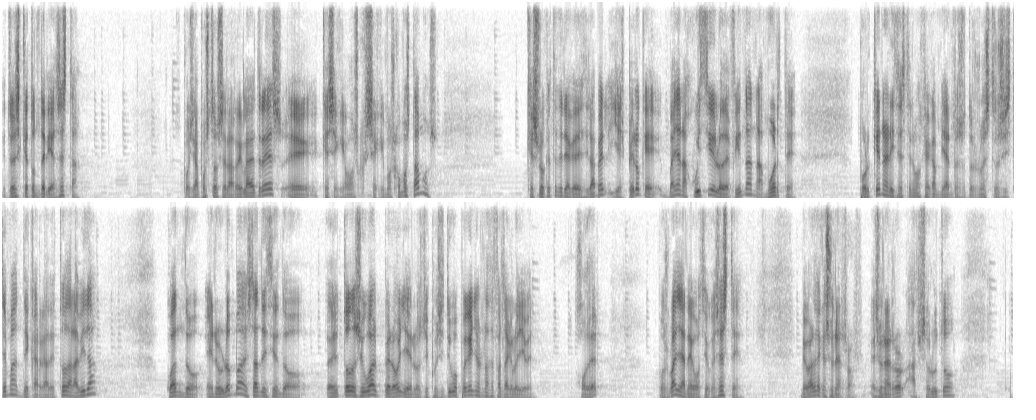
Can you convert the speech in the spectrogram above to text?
Entonces, ¿qué tontería es esta? Pues ya puestos en la regla de tres, eh, que seguimos, seguimos como estamos que es lo que tendría que decir Apple, y espero que vayan a juicio y lo defiendan a muerte. ¿Por qué narices tenemos que cambiar nosotros nuestro sistema de carga de toda la vida cuando en Europa están diciendo eh, todo es igual, pero oye, los dispositivos pequeños no hace falta que lo lleven? Joder, pues vaya negocio que es este. Me parece que es un error, es un error absoluto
